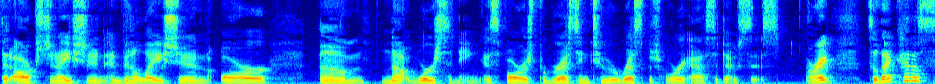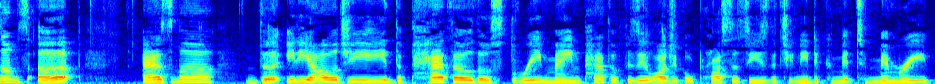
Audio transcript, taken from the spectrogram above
that oxygenation and ventilation are um, not worsening as far as progressing to a respiratory acidosis. All right, so that kind of sums up asthma, the etiology, the patho, those three main pathophysiological processes that you need to commit to memory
